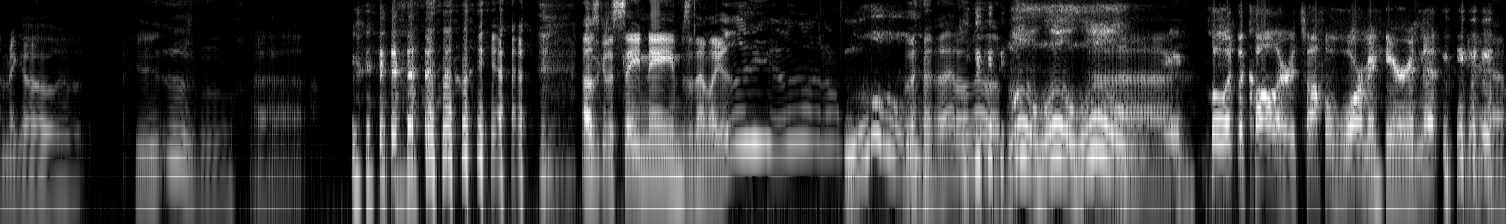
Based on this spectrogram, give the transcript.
I'm gonna go. Uh, yeah. I was gonna say names, and I'm like, "Uh, I don't, Ooh. I don't know. Ooh, ooh, ooh. Uh, Pull at the collar. It's awful warm in here, isn't it? yeah.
